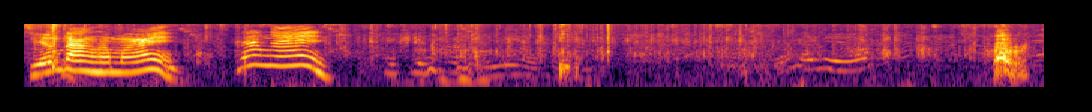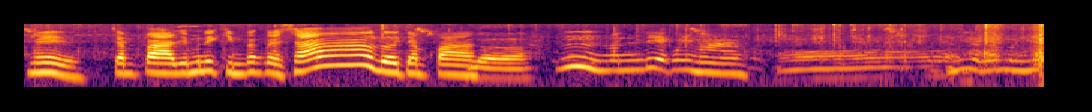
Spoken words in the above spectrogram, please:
เสียงดังทำไม นั่นไง นี่จำปายังไม่ได้กินตั้งแต่เช้าเลยจำปา เหรอ อืมมันเรียกไม่มาอ๋อ เรียกแล้วมันไม่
